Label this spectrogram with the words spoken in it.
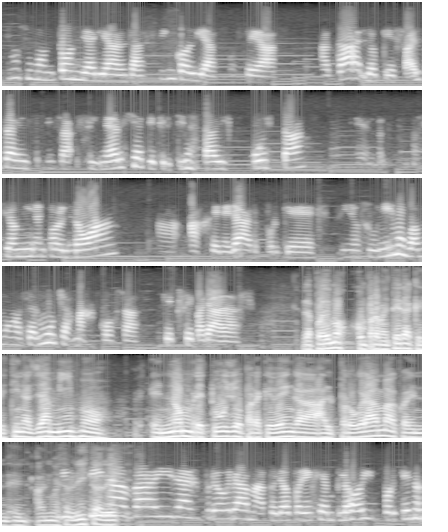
hicimos un montón de alianzas, cinco días, o sea, acá lo que falta es esa sinergia que Cristina está dispuesta, en representación mía en todo el a, a generar, porque si nos unimos vamos a hacer muchas más cosas que separadas. La podemos comprometer a Cristina ya mismo en nombre tuyo para que venga al programa en- en- a nuestra lista de... Cristina va a ir al programa, pero por ejemplo, hoy, ¿por qué no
